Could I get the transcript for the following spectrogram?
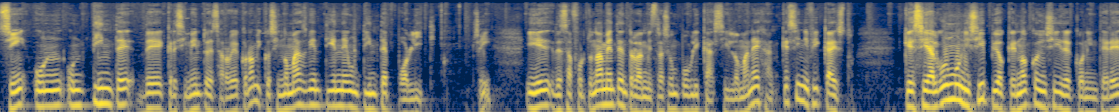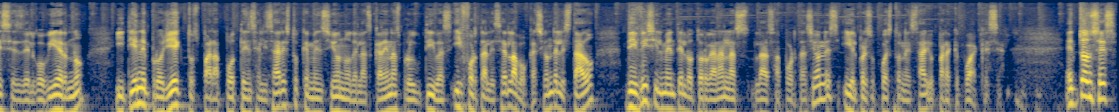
sí un, un tinte de crecimiento y desarrollo económico, sino más bien tiene un tinte político, ¿sí? Y desafortunadamente dentro de la administración pública así lo manejan. ¿Qué significa esto? Que si algún municipio que no coincide con intereses del gobierno y tiene proyectos para potencializar esto que menciono de las cadenas productivas y fortalecer la vocación del Estado, difícilmente le otorgarán las, las aportaciones y el presupuesto necesario para que pueda crecer. Entonces,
